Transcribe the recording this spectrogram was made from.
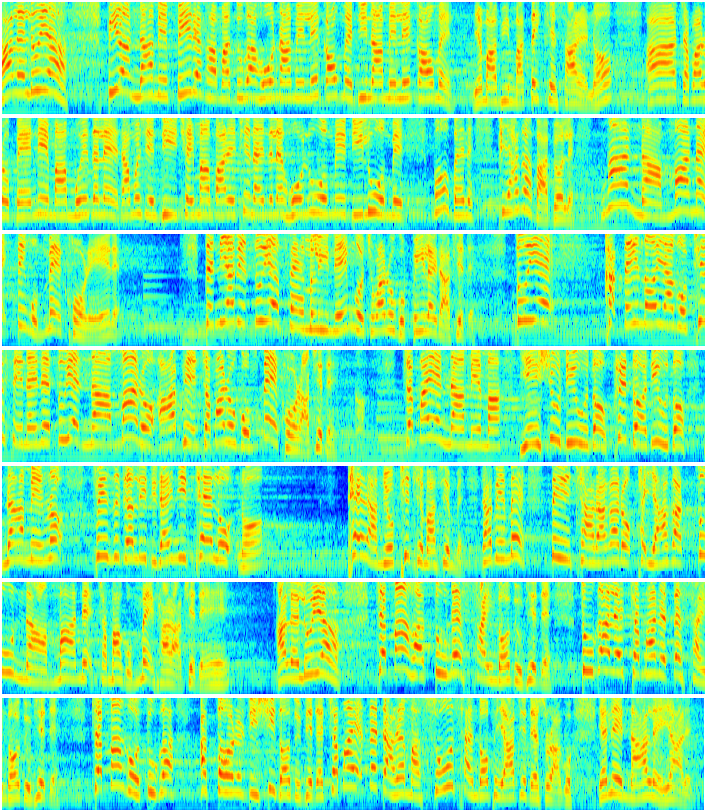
ဟာလေလုယာပြီးတော့နာမည်ပေးတဲ့ခါမှာသူကဟိုနာမည်လေးကောင်းမယ်ဒီနာမည်လေးကောင်းမယ်မြန်မာပြည်မှာတိတ်ခစ်စားတယ်နော်အာကျွန်တော်တို့ဘယ်နေ့မှမွေးတယ်လဲဒါမှမဟုတ်ဒီအချိန်မှာဘာတွေဖြစ်နိုင်တယ်လဲဟိုလူကိုမေးဒီလူကိုမေးမဟုတ်ဘဲနဲ့ဖခင်ကဘာပြောလဲငါနာမ၌တင့်ကိုမဲ့ခေါ်တယ်တဲ့ တနည်းအားဖြင့်သူ့ရဲ့ family name ကိုကျွန်တော်တို့ကိုပေးလိုက်တာဖြစ်တယ်သူ့ရဲ့ခတ်သိမ်းသောအရာကိုဖြစ်စေနိုင်တဲ့သူ့ရဲ့နာမတော်အားဖြင့်ကျွန်တော်တို့ကိုမဲ့ခေါ်တာဖြစ်တယ်နော်ကျမရဲ့နာမည်မှာယေရှုတည်းဟူသောခရစ်တော်တည်းဟူသောနာမည်တော့ physically ဒီတိုင်းကြီးထဲလို့နော်ထဲတာမျိုးဖြစ်ချင်မှဖြစ်မယ်ဒါပေမဲ့တေချာတာကတော့ဖခင်ကသူ့နာမနဲ့ကျမကိုမဲ့ထားတာဖြစ်တယ် ဟာလေလုယာကျမဟာသူနဲ့ဆိုင်တော်သူဖြစ်တယ်သူကလည်းကျမနဲ့သက်ဆိုင်တော်သူဖြစ်တယ်ကျမကိုသူက authority ရှိတော်သူဖြစ်တယ်ကျမရဲ့အသက်တာထဲမှာစိုးဆန်တော်ဖခင်ဖြစ်တယ်ဆိုတာကိုယနေ့နားလည်ရတယ်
